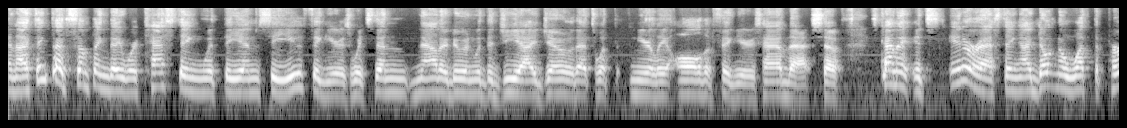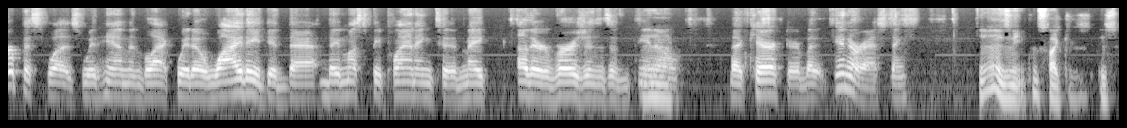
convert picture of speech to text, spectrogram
and I think that's something they were testing with the MCU figures, which then now they're doing with the GI Joe. That's what nearly all the figures have that. So it's kind of it's interesting. I don't know what the purpose was with him and Black Widow. Why they did that? They must be planning to make other versions of you Yeah. know that character, but it's interesting. yeah, isn't he? It's like his, his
